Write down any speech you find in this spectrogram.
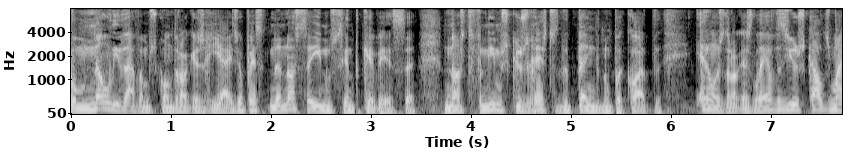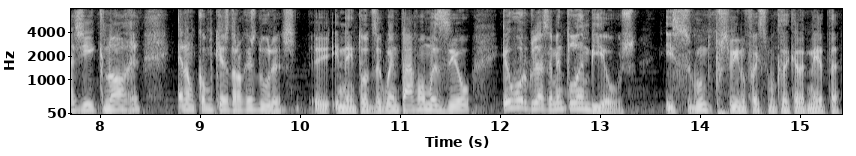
Como não lidávamos com drogas reais, eu penso que na nossa inocente cabeça nós definimos que os restos de tangue no pacote eram as drogas leves e os caldos magia e Knorr eram como que as drogas duras. E nem todos aguentavam, mas eu, eu orgulhosamente lambia-os. E segundo percebi no Facebook da caderneta,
